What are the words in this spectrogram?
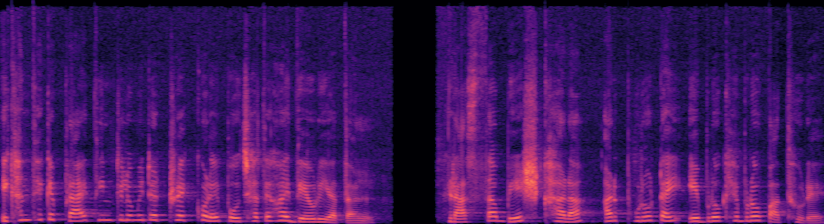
এখান থেকে প্রায় তিন কিলোমিটার ট্রেক করে পৌঁছাতে হয় দেউরিয়াতাল রাস্তা বেশ খাড়া আর পুরোটাই এবড়ো খেবড়ো পাথুরে।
